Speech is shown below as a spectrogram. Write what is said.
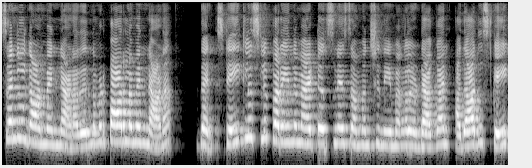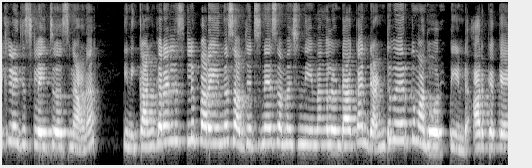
സെൻട്രൽ ഗവൺമെന്റിനാണ് അതായത് നമ്മുടെ പാർലമെന്റിനാണ് ദെൻ സ്റ്റേറ്റ് ലിസ്റ്റിൽ പറയുന്ന മാറ്റേഴ്സിനെ സംബന്ധിച്ച് നിയമങ്ങൾ ഉണ്ടാക്കാൻ അതാത് സ്റ്റേറ്റ് ലെജിസ്ലേച്ചേഴ്സിനാണ് ഇനി കൺകറന്റ് ലിസ്റ്റിൽ പറയുന്ന സബ്ജക്ട്സിനെ സംബന്ധിച്ച് നിയമങ്ങൾ ഉണ്ടാക്കാൻ രണ്ടുപേർക്കും അതോറിറ്റി ഉണ്ട്. ആർക്കൊക്കെ?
